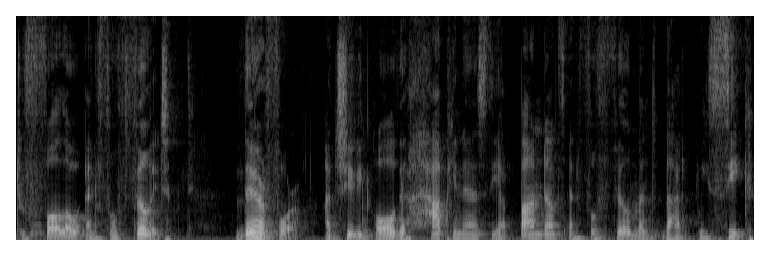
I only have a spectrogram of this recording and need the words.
to follow and fulfill it. Therefore, achieving all the happiness, the abundance, and fulfillment that we seek.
